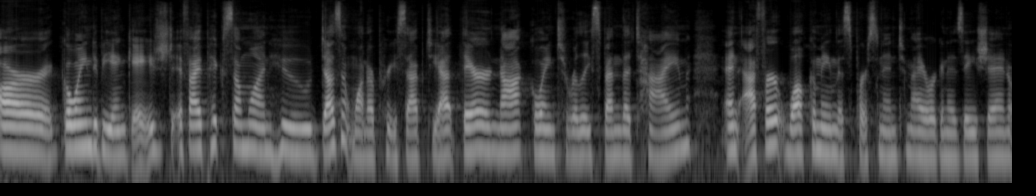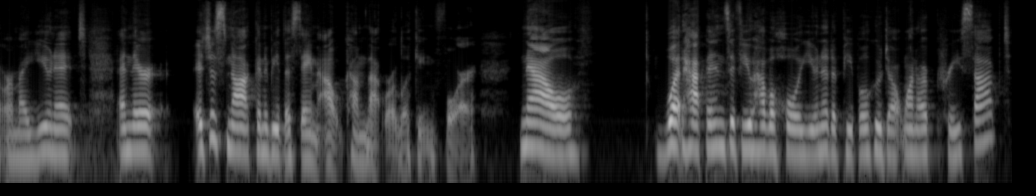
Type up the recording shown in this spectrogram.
are going to be engaged. If I pick someone who doesn't want a precept yet, they're not going to really spend the time and effort welcoming this person into my organization or my unit. And they're it's just not going to be the same outcome that we're looking for. Now, what happens if you have a whole unit of people who don't want a precept?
